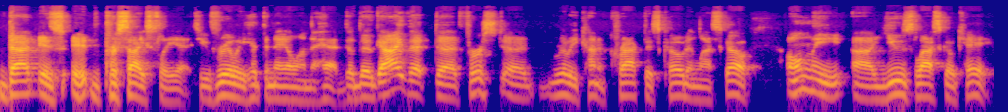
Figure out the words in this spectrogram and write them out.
That is it, precisely it. You've really hit the nail on the head. The, the guy that uh, first uh, really kind of cracked this code in Lascaux only uh, used Lascaux Cave.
